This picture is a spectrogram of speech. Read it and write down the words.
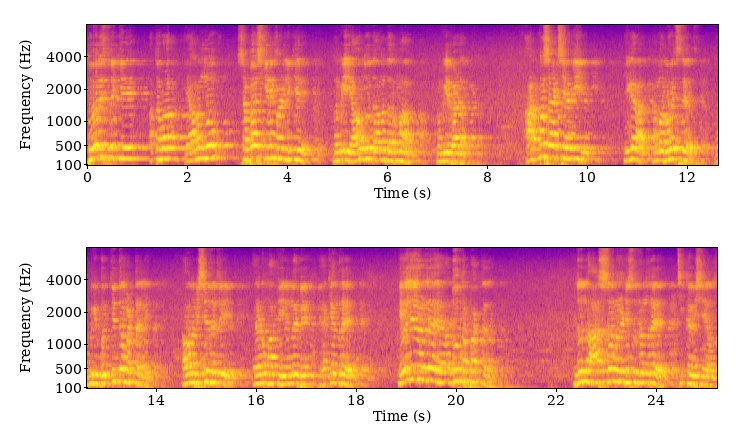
ತೋರಿಸಲಿಕ್ಕೆ ಅಥವಾ ಯಾರನ್ನು ಶಬಾಷ್ಗಿರಿ ಮಾಡಲಿಕ್ಕೆ ನಮಗೆ ಯಾವುದು ದಾನ ಧರ್ಮ ನಮಗೆ ಬೇಡ. ಆತ್ಮಸಾಕ್ಷಿಯಾಗಿ ಈಗ ನಮ್ಮ ರೋಹಿತ್ ಸರ್ ನಮಗೆ ಗೊತ್ತಿದ್ದ ಮಟ್ಟಲ್ಲಿ ಅವರ ವಿಷಯದಲ್ಲಿ ಎರಡು ಮಾತು ಹೇಳಲೇಬೇಕು. ಯಾಕೆಂದ್ರೆ ಹೇಳಿಲ್ಲ ಅಂದ್ರೆ ಅದು ತಪ್ಪಾಗ್ತದೆ. ಇದೊಂದು ಆಶ್ರಮ ನಡೆಸುವುದಂದ್ರೆ ಚಿಕ್ಕ ವಿಷಯ ಅಲ್ಲ.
